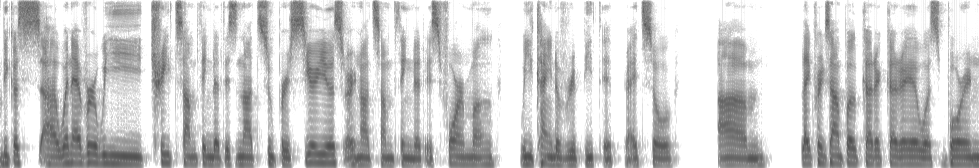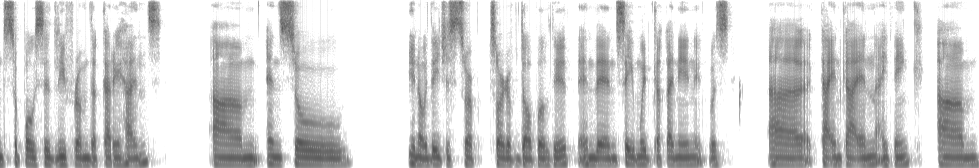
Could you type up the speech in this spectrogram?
because uh, whenever we treat something that is not super serious or not something that is formal, we kind of repeat it, right? So, um, like for example, kare kare was born supposedly from the karehans, um, and so you know they just sort sort of doubled it, and then same with kakanin, it was uh, kain kain, I think. Um,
